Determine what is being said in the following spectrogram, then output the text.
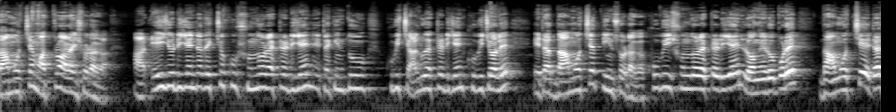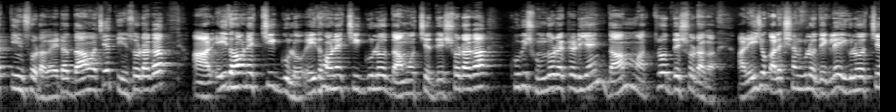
দাম হচ্ছে মাত্র আড়াইশো টাকা। আর এই যে ডিজাইনটা দেখছ, খুব সুন্দর একটা ডিজাইন। এটা কিন্তু খুবই চালু একটা ডিজাইন, খুবই চলে। এটার দাম হচ্ছে তিনশো টাকা। খুবই সুন্দর একটা ডিজাইন লংয়ের ওপরে দাম হচ্ছে এটা তিনশো টাকা। এটার দাম আছে তিনশো টাকা। আর এই ধরনের চিকগুলো, এই ধরনের চিকগুলোর দাম হচ্ছে দেড়শো টাকা। খুবই সুন্দর একটা ডিজাইন, দাম মাত্র দেড়শো টাকা। আর এই যে কালেকশানগুলো দেখলে এইগুলো হচ্ছে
